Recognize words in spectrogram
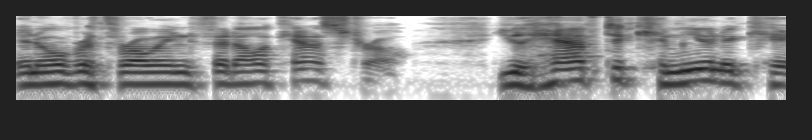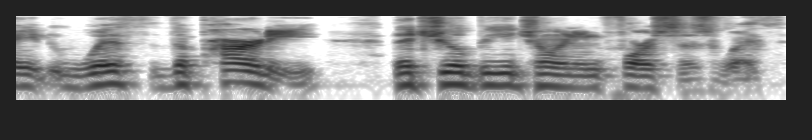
in overthrowing Fidel Castro. You have to communicate with the party that you'll be joining forces with.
